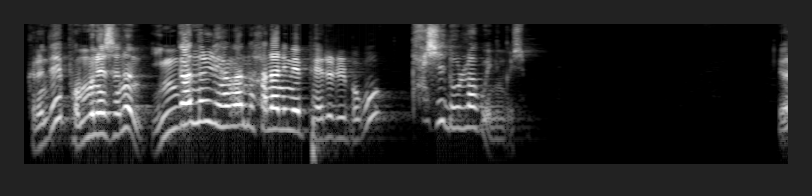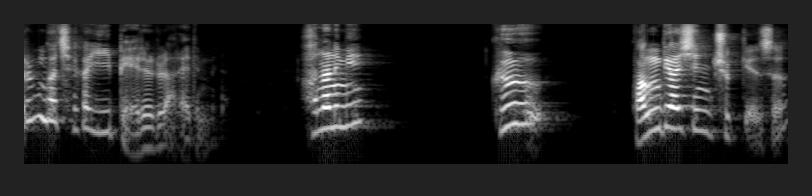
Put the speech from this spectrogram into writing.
그런데 본문에서는 인간을 향한 하나님의 배려를 보고 다시 놀라고 있는 것입니다. 여러분과 제가 이 배려를 알아야 됩니다. 하나님이 그 광대하신 주께서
